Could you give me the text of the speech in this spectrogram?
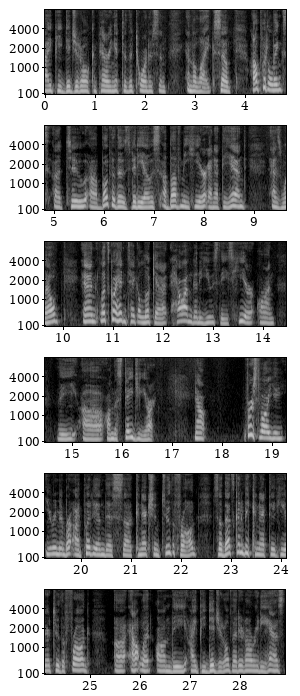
IP digital, comparing it to the tortoise and, and the like. So I'll put links uh, to uh, both of those videos above me here and at the end as well. And let's go ahead and take a look at how I'm going to use these here on the, uh, on the staging yard. Now, first of all, you, you remember I put in this uh, connection to the frog. So that's going to be connected here to the frog uh, outlet on the IP digital that it already has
